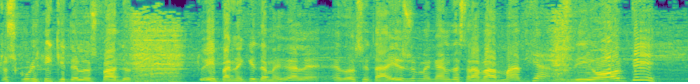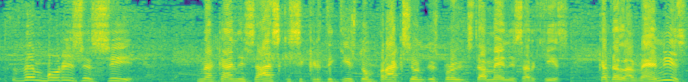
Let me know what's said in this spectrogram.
Το σκουλίκι τέλος πάντων. Του είπανε κοίτα μεγάλε Εδώ σε ταΐζουμε Κάνε τα στραβά μάτια Διότι δεν μπορείς εσύ Να κάνεις άσκηση κριτικής των πράξεων Της προϊσταμένης αρχής. Καταλαβαίνεις;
